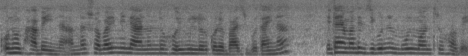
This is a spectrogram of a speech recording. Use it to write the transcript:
কোনোভাবেই না। আমরা সবাই মিলে আনন্দ হৈ হুল্লোড় করে বাঁচবো, তাই না? এটাই আমাদের জীবনের মূল মন্ত্র হবে।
